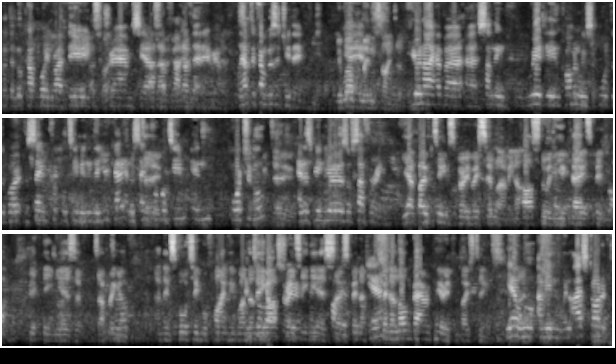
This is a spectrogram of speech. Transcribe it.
Got the lookout point right there, That's the right. trams. Yeah, That's I love, right, I love yeah. that area. We'll have to come visit you there. You're welcome yeah. anytime. You and I have uh, uh, something weirdly in common. We support the the same football team in the UK and the same do. football team in Portugal. We do. And it's been years of suffering. Yeah, both teams are very, very similar. I mean, Arsenal in the UK, it's been 15 years of suffering, and, and then Sporting will finally won the league last after year. 18 years. So it's been a, Yeah. it's been a long, barren period for both teams. Yeah, well, I mean, when I started,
